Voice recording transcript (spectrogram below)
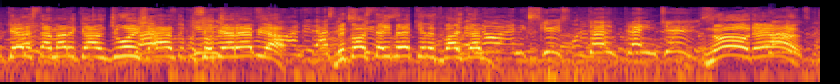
against America and Jewish and Don't use Saudi Arabia. and it as an Because they making it by But them. not an excuse. Don't blame Jews. No, they are. Don't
